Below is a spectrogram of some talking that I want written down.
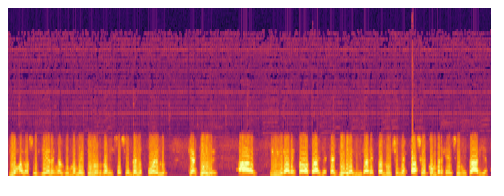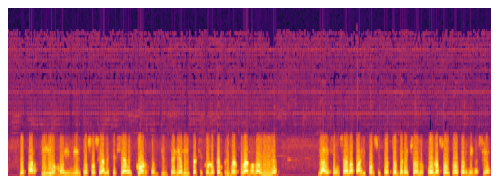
y ojalá surgiera en algún momento una organización de los pueblos que ayude a librar esta batalla, que ayude a librar esta lucha, un espacio de convergencia unitaria de partidos, movimientos sociales que sea de corte antiimperialista, que coloque en primer plano la vida, la defensa de la paz y por supuesto el derecho de los pueblos a su autodeterminación.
